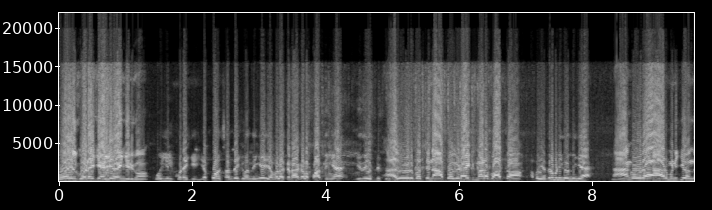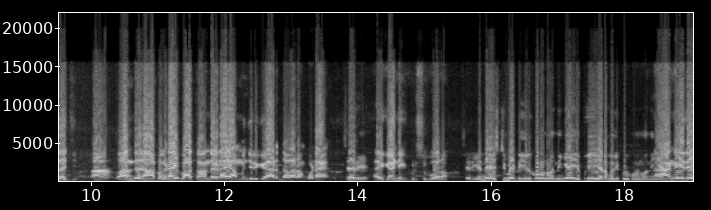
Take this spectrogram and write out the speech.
கோயில் கொடைக்காண்டி வாங்கியிருக்கோம். கோயில் கொடைக்கு. எப்போ சந்தைக்கு வந்தீங்க? எவ்வளவு கிடாக்களை பாத்தீங்க இது எப்படி? அது ஒரு பத்து நாற்பது கிடாய்க்கு மேல பார்த்தோம். அப்ப எத்தனை மணிக்கு வந்தீங்க? நாங்க ஒரு ஆறு மணிக்கு வந்தாச்சு. வந்து நாற்பது கிடாய் பார்த்தோம். அந்த கிடாய் அமைஞ்சிருக்கு. அடுத்த வாரம் கொடை. சரி. அதுக்காண்டி பிடிச்சு போறோம். சரி என்ன எஸ்டிமேட் இருக்கணும்னு வந்தீங்க? எப்படி இட மதிப்பு இருக்கணும்னு வந்தீங்க? நாங்க இதே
